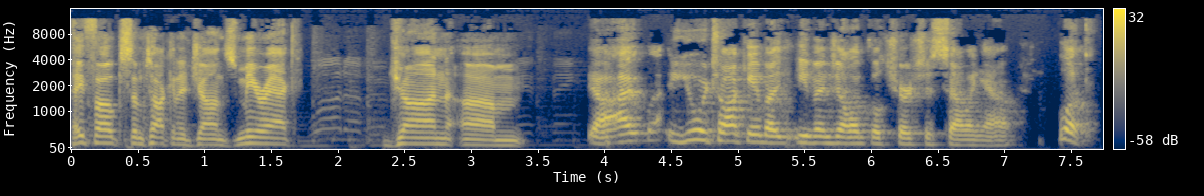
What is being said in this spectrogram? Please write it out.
Hey, folks, I'm talking to John Zmirak. John, um, Yeah, I, you were talking about evangelical churches selling out. Look,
